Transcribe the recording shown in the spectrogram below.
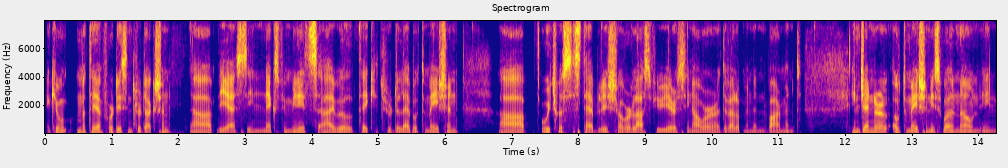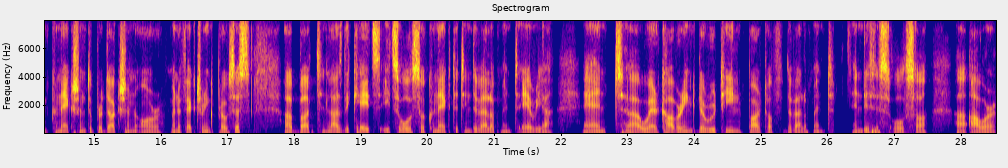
Thank you, Mateja, for this introduction. Uh, yes, in next few minutes, I will take you through the lab automation, uh, which was established over last few years in our development environment. In general, automation is well known in connection to production or manufacturing process, uh, but in last decades, it's also connected in development area, and uh, we're covering the routine part of development and this is also uh, our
